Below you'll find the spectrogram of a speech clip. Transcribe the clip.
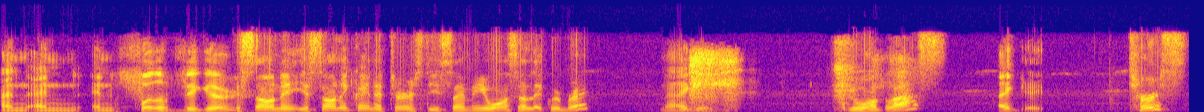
and and and full of vigor. You're sounding, you're sounding kind of thirsty, Simon. You want some liquid bread? I good. You want glass? I good. Thirst.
